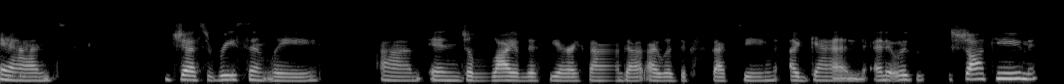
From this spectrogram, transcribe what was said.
And just recently um, in July of this year, I found out I was expecting again. And it was shocking,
